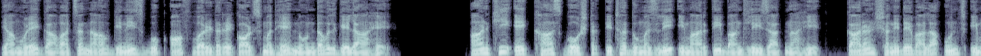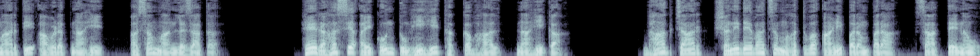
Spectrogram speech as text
त्यामुळे गावाचं नाव गिनीज बुक ऑफ वर्ल्ड रेकॉर्ड्समध्ये नोंदवलं गेलं आहे. आणखी एक खास गोष्ट तिथं दुमजली इमारती बांधली जात नाही कारण शनिदेवाला उंच इमारती आवडत नाही असं मानलं जातं. हे रहस्य ऐकून तुम्हीही थक्क व्हाल नाही का? भाग चार, शनिदेवाचं महत्त्व आणि परंपरा, सात ते नऊ.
